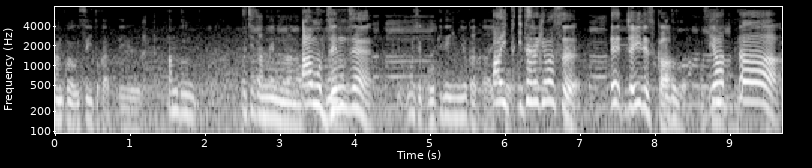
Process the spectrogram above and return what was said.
ハンコが薄いとかっていう半分プチ残念村の。あもう全然。もしご記念によかったらあいいただきます。えじゃあいいですか？やった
